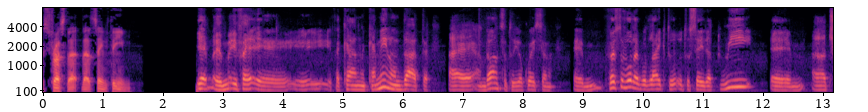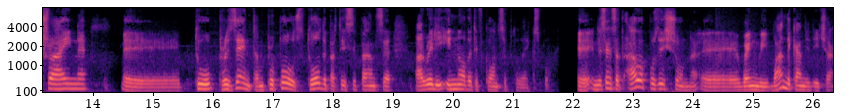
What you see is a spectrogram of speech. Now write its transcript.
stress that that same theme. Yeah, um, if I uh, if I can come in on that I, and answer to your question, um, first of all, I would like to to say that we um, are trying uh, to present and propose to all the participants uh, a really innovative concept of Expo. Uh, in the sense that our position uh, when we won the candidature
